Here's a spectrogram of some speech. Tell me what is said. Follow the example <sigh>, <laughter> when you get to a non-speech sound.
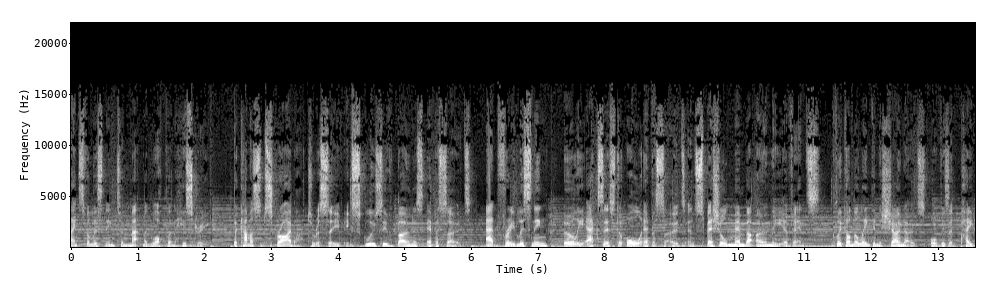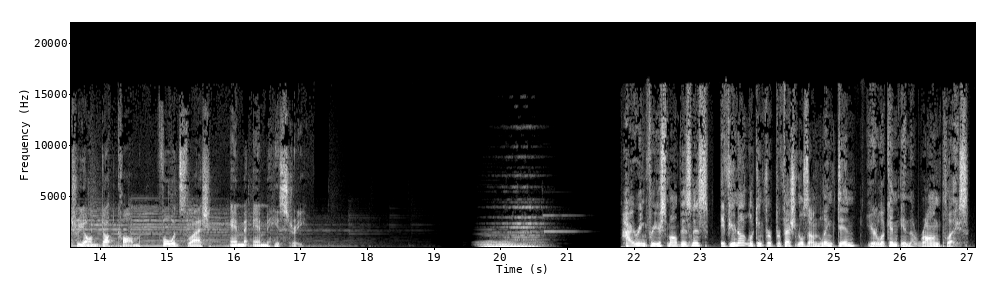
Thanks for listening to Matt McLachlan History. Become a subscriber to receive exclusive bonus episodes, ad free listening, early access to all episodes, and special member only events. Click on the link in the show notes or visit patreon.com forward slash mmhistory. Hiring for your small business? If you're not looking for professionals on LinkedIn, you're looking in the wrong place.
